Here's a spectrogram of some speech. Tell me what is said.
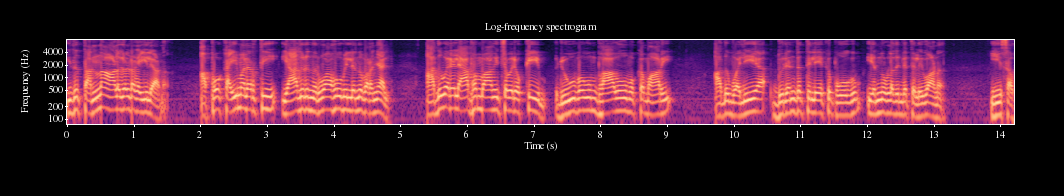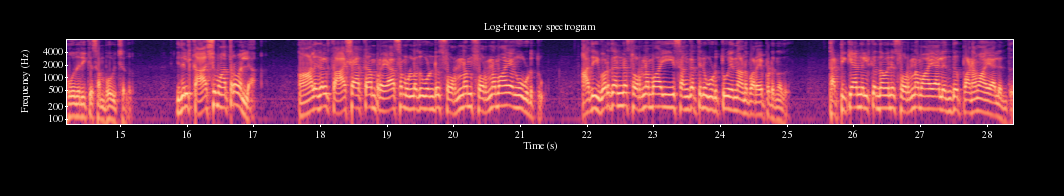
ഇത് തന്ന ആളുകളുടെ കയ്യിലാണ്. അപ്പോൾ കൈമലർത്തി യാതൊരു നിർവാഹവുമില്ലെന്ന് പറഞ്ഞാൽ അതുവരെ ലാഭം വാങ്ങിച്ചവരൊക്കെയും രൂപവും ഭാവവും ഒക്കെ മാറി അത് വലിയ ദുരന്തത്തിലേക്ക് പോകും എന്നുള്ളതിന്റെ തെളിവാണ് ഈ സഹോദരിക്ക് സംഭവിച്ചത്. ഇതിൽ കാശ് മാത്രമല്ല ആളുകൾ കാശാക്കാൻ പ്രയാസമുള്ളതുകൊണ്ട് സ്വർണം സ്വർണമായി അങ്ങ് കൊടുത്തു. അത് ഇവർ തന്നെ സ്വർണമായി ഈ സംഘത്തിന് കൊടുത്തു എന്നാണ് പറയപ്പെടുന്നത്. തട്ടിക്കാൻ നിൽക്കുന്നവന് സ്വർണമായാലെന്ത് പണമായാലെന്ത്?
